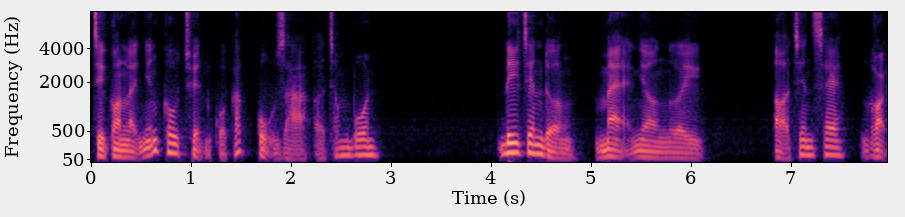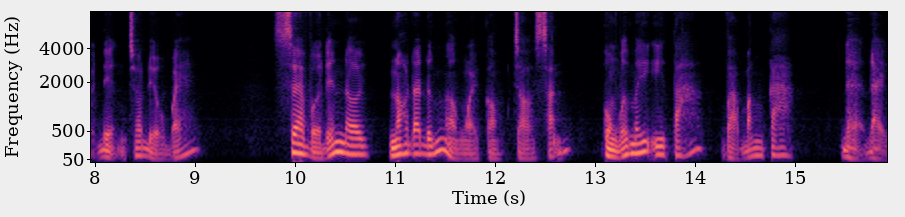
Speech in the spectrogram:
Chỉ còn lại những câu chuyện của các cụ già ở trong buôn. Đi trên đường, mẹ nhờ người ở trên xe gọi điện cho điều bé. Xe vừa đến nơi, nó đã đứng ở ngoài cổng chờ sẵn, cùng với mấy y tá và băng ca để đẩy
